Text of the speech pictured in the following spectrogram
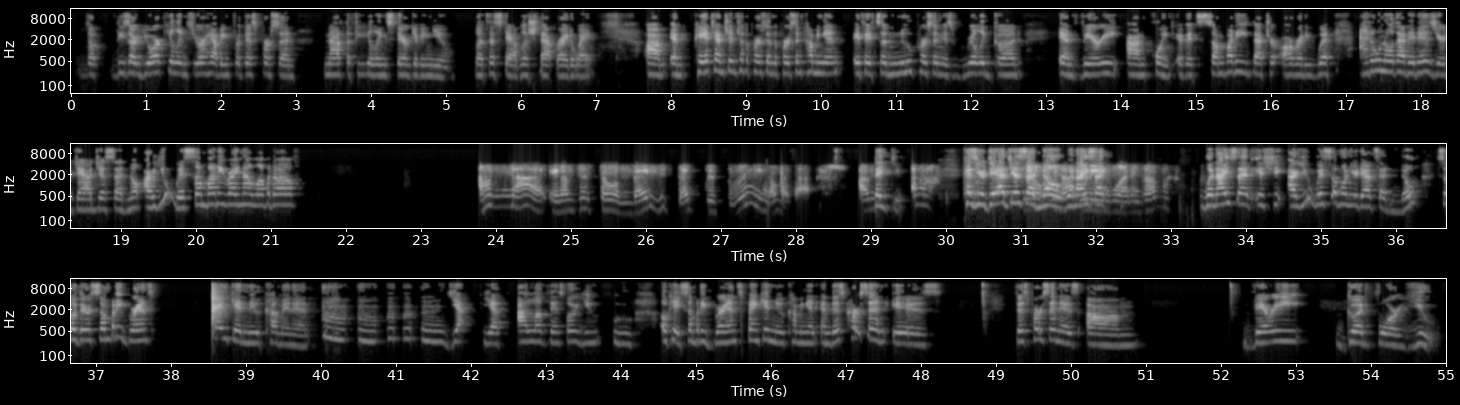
the these are your feelings you're having for this person, not the feelings they're giving you. Let's establish that right away. Um, and pay attention to the person, the person coming in. If it's a new person is really good and very on point. If it's somebody that you're already with, I don't know that it is. Your dad just said, no. Are you with somebody right now, Love Dove? I'm not, and I'm just so amazed at this reading. Oh my god! I'm, Thank you. ah, Because your dad just said no, no. When I said anyone, I'm- when I said, "Is she? Are you with someone?" Your dad said, "Nope." So there's somebody brand spanking new coming in. Mm, mm, mm, mm, mm. Yep, yep. I love this for you. Ooh. Okay, somebody brand spanking new coming in, and this person is this person is um very good for you.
